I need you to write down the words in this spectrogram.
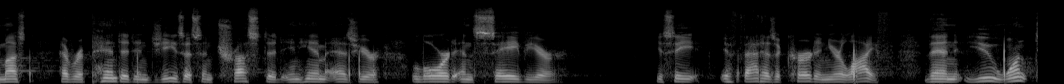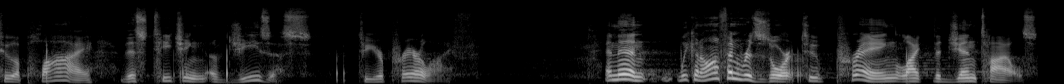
must have repented in Jesus and trusted in Him as your Lord and Savior. You see, if that has occurred in your life, then you want to apply this teaching of Jesus to your prayer life. And then we can often resort to praying like the Gentiles,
